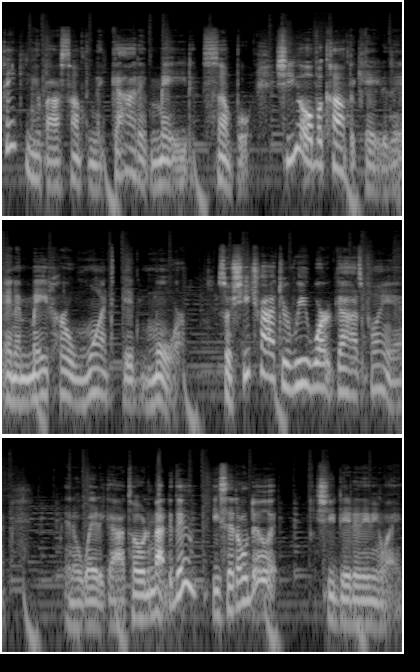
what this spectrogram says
thinking about something that God had made simple. She overcomplicated it and it made her want it more. So she tried to rework God's plan in a way that God told her not to do. He said, don't do it. She did it anyway.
